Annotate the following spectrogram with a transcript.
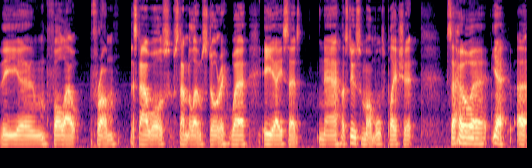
the um, fallout from the Star Wars standalone story, where EA said, "Nah, let's do some more multiplayer shit." So uh, yeah, uh,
